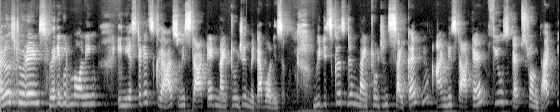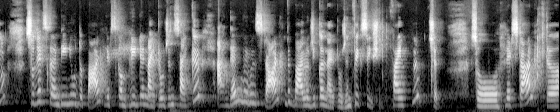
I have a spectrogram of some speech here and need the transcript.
Hello students, very good morning. In yesterday's class, we started nitrogen metabolism. We discussed the nitrogen cycle hmm, and we started few steps from that. hmm. So let's continue the part. Let's complete the nitrogen cycle and then we will start the biological nitrogen fixation. Fine. Hmm? So let's start the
